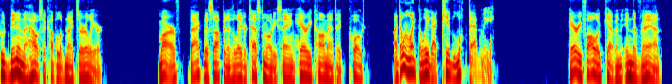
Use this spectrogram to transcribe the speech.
who'd been in the house a couple of nights earlier. Marv backed this up in his later testimony, saying Harry commented, quote, I don't like the way that kid looked at me. Harry followed Kevin in their van.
